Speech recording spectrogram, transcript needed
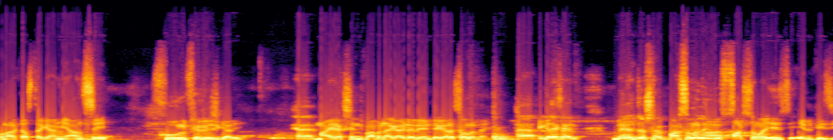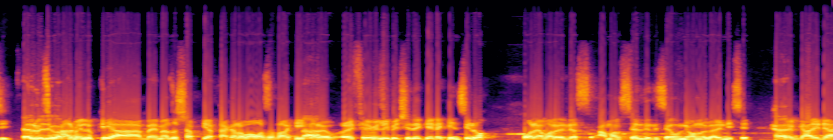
ওনার কাছ থেকে আমি আনছি ফুল ফ্রেশ গাড়ি। হ্যাঁ। মাইর অ্যাক্সিডেন্ট পাবে না গাড়িটা রেন্টে গাড়ি চলে নাই। হ্যাঁ দেখেন মেজর সাহেব personal use personal use LPG LPG army লোক কি মেজর সাহেব কি আর টাকার অভাব আছে? তারা কি। করে? ওই ফ্যামিলি বেশি থেকে এটা কিনছিল পরে আবার এটা আমার সেল দিতেছে উনি অন্য গাড়ি নিছে। হ্যাঁ। গাড়িটা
